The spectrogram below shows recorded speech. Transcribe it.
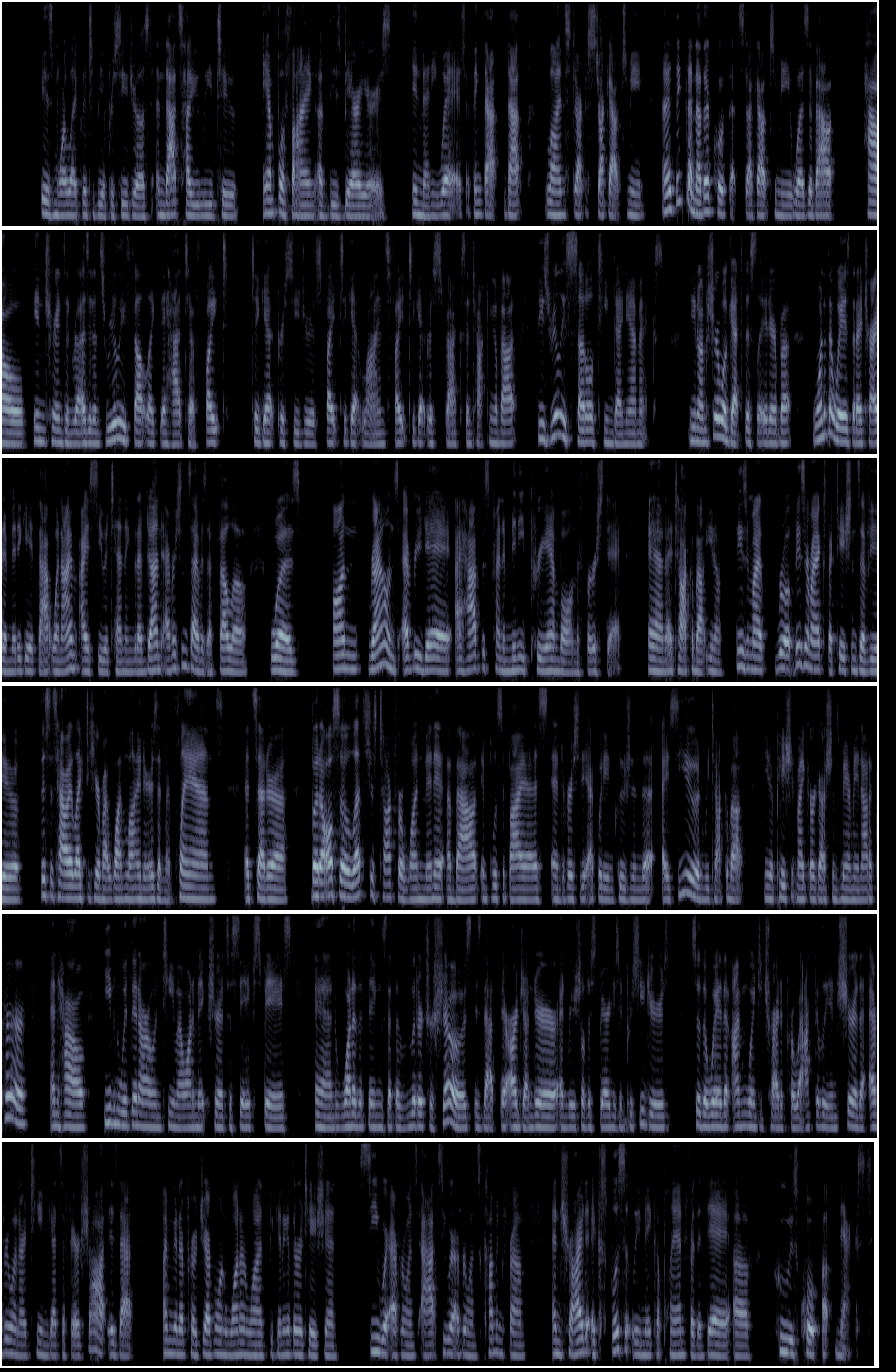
is more likely to be a proceduralist. And that's how you lead to amplifying of these barriers in many ways. I think that that line struck struck out to me. And I think another quote that stuck out to me was about how interns and residents really felt like they had to fight to get procedures, fight to get lines, fight to get respects, and talking about these really subtle team dynamics. You know, I'm sure we'll get to this later, but one of the ways that I try to mitigate that when I'm ICU attending that I've done ever since I was a fellow was on rounds every day. I have this kind of mini preamble on the first day and I talk about, you know, these are my these are my expectations of you. This is how I like to hear my one-liners and my plans, etc. But also, let's just talk for one minute about implicit bias and diversity, equity, inclusion in the ICU. And we talk about, you know, patient microaggressions may or may not occur, and how even within our own team, I want to make sure it's a safe space. And one of the things that the literature shows is that there are gender and racial disparities in procedures so the way that I'm going to try to proactively ensure that everyone on our team gets a fair shot is that I'm going to approach everyone one on one at the beginning of the rotation, see where everyone's at, see where everyone's coming from, and try to explicitly make a plan for the day of who's quote up next.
